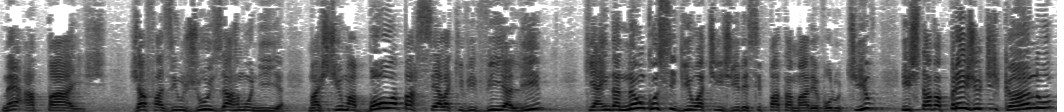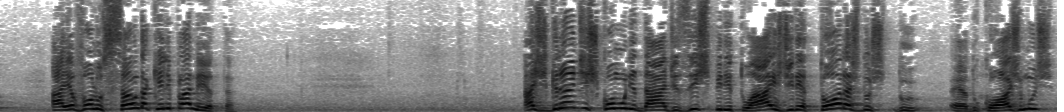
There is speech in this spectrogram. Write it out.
né, à paz, já faziam jus à harmonia, mas tinha uma boa parcela que vivia ali, que ainda não conseguiu atingir esse patamar evolutivo e estava prejudicando a evolução daquele planeta. As grandes comunidades espirituais, diretoras dos, do, é, do cosmos,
